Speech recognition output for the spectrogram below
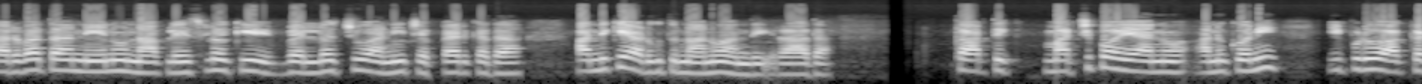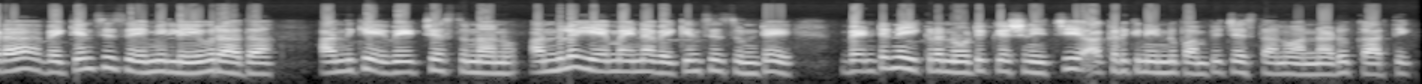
తర్వాత నేను నా ప్లేస్లోకి వెళ్ళొచ్చు అని చెప్పారు కదా అందుకే అడుగుతున్నాను అంది రాధ. కార్తిక్ మర్చిపోయాను అనుకొని ఇప్పుడు అక్కడ వేకెన్సీస్ ఏమీ లేవు రాదా అందుకే వెయిట్ చేస్తున్నాను. అందులో ఏమైనా వేకెన్సీస్ ఉంటే వెంటనే ఇక్కడ నోటిఫికేషన్ ఇచ్చి అక్కడికి నిన్ను పంపించేస్తాను అన్నాడు కార్తిక్.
